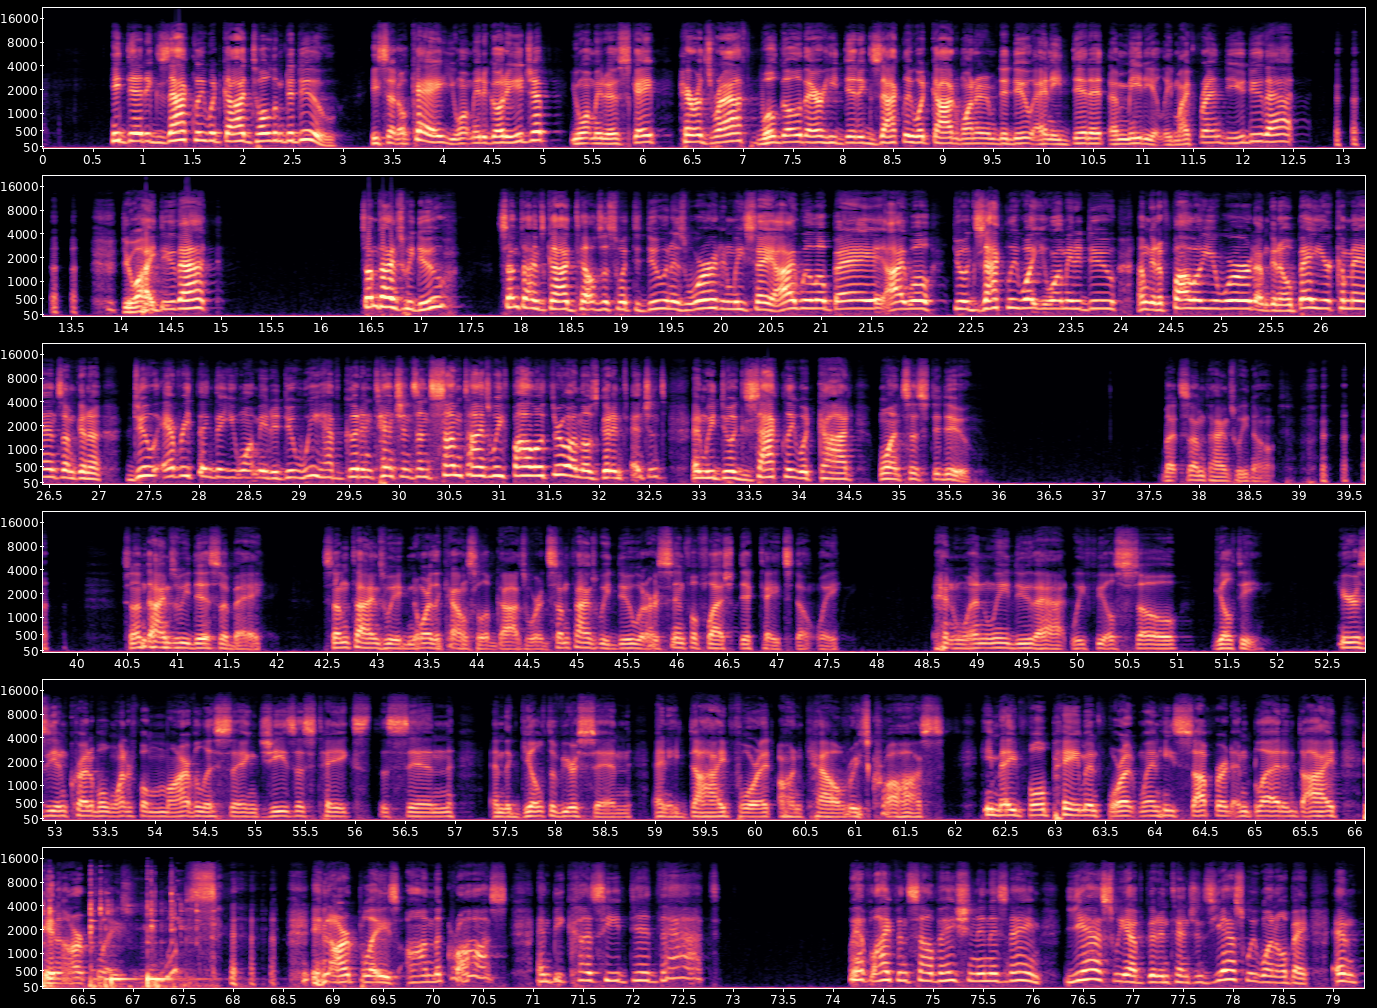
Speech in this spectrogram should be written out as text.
He did exactly what God told him to do. He said, Okay, you want me to go to Egypt? You want me to escape Herod's wrath? We'll go there. He did exactly what God wanted him to do, and he did it immediately. My friend, do you do that? do I do that? Sometimes we do. Sometimes God tells us what to do in His Word, and we say, I will obey. I will do exactly what you want me to do. I'm going to follow your word. I'm going to obey your commands. I'm going to do everything that you want me to do. We have good intentions, and sometimes we follow through on those good intentions, and we do exactly what God wants us to do. But sometimes we don't. sometimes we disobey. Sometimes we ignore the counsel of God's word. Sometimes we do what our sinful flesh dictates, don't we? And when we do that, we feel so guilty. Here's the incredible, wonderful, marvelous thing Jesus takes the sin and the guilt of your sin, and he died for it on Calvary's cross. He made full payment for it when he suffered and bled and died in our place. Whoops. in our place on the cross. And because he did that, we have life and salvation in his name. Yes, we have good intentions. Yes, we want to obey. And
